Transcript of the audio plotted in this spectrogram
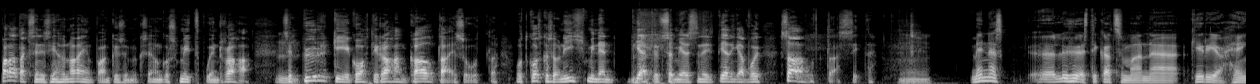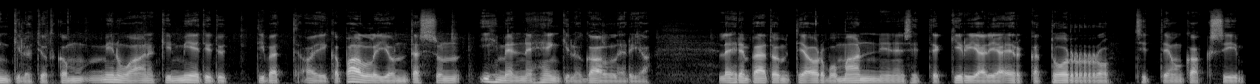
palatakseni siihen sun aiempaan kysymykseen, onko Smith kuin raha. Mm. Se pyrkii kohti rahan kaltaisuutta, mutta koska se on ihminen tietyssä mielessä, niin tietenkään voi saavuttaa sitä. Mm. Mennään lyhyesti katsomaan nämä kirjahenkilöt, jotka minua ainakin mietityttivät aika paljon. Tässä on ihmeellinen henkilögalleria. Lehden päätoimittaja Orvo Manninen, sitten kirjailija Erkka Torro, sitten on kaksi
